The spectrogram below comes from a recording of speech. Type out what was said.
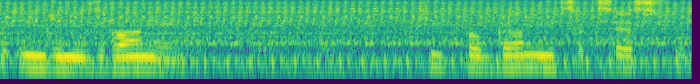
the engine is running key programming successful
